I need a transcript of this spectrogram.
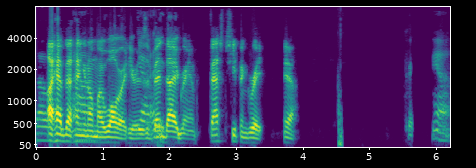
So, I have that hanging on um, my wall right here. There's yeah, a Venn diagram. Fast, cheap, and great. Yeah. Great. Yeah.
